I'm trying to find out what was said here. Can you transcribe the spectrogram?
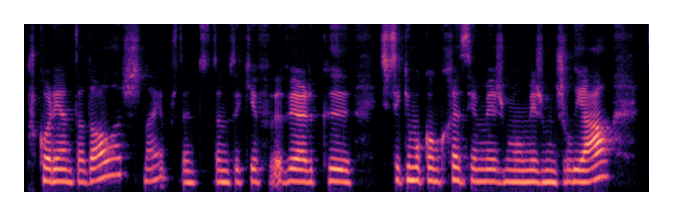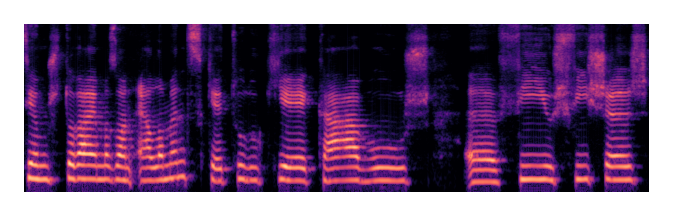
por 40 dólares, não é? Portanto, estamos aqui a ver que existe aqui uma concorrência mesmo, mesmo desleal. Temos toda a Amazon Elements, que é tudo o que é cabos, uh, fios, fichas.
